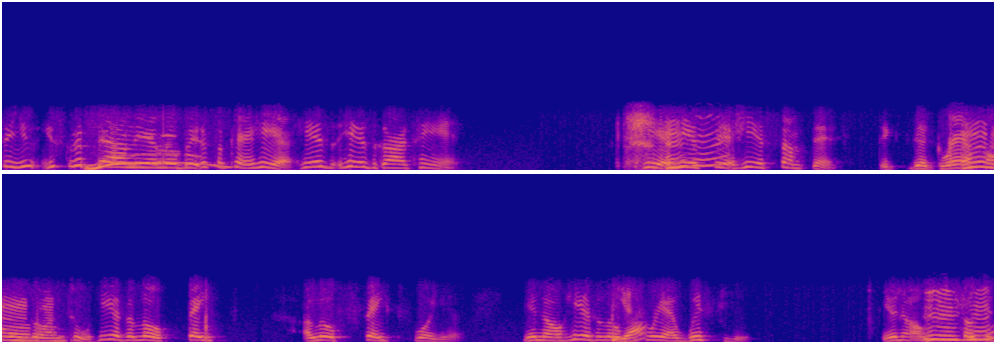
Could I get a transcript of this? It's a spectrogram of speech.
see you. You slipped down there a little bit. It's okay. Here, here's here's God's hand. Here, Mhm. here's here's something to, to grab hold Mhm. on to. Here's a little faith, a little faith for you. You know, here's a little prayer with you. You know, so Mhm. to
